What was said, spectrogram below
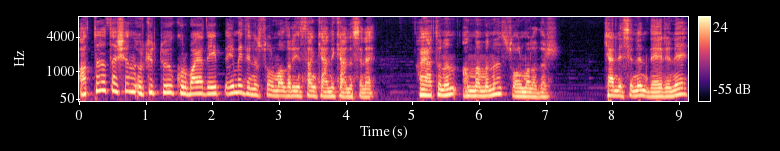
Attığı taşın ürküttüğü kurbağaya değip değmediğini sormalıdır insan kendi kendisine. Hayatının anlamını sormalıdır. Kendisinin değerini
